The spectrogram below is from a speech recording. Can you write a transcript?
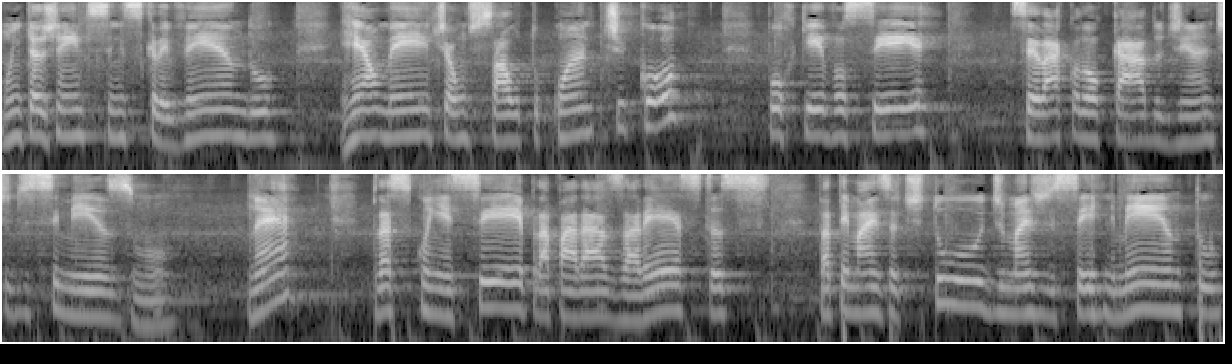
Muita gente se inscrevendo. Realmente é um salto quântico, porque você será colocado diante de si mesmo, né? Para se conhecer, para parar as arestas, para ter mais atitude, mais discernimento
